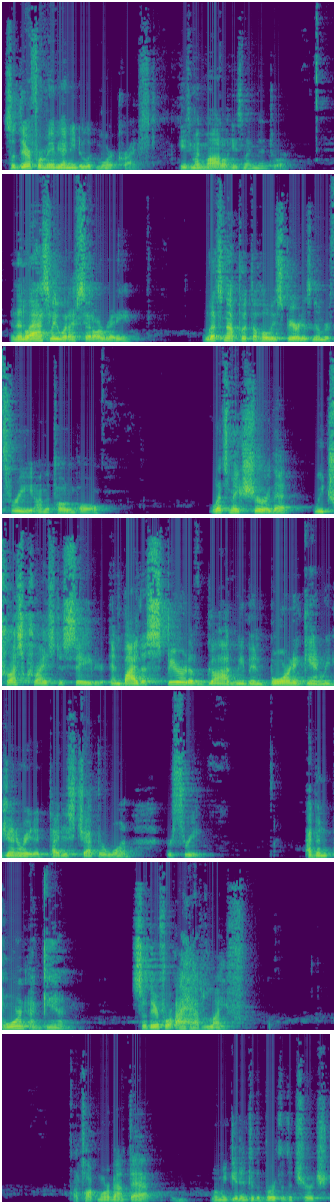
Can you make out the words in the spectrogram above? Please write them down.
So therefore, maybe I need to look more at Christ. He's my model, he's my mentor. And then lastly, what I've said already, let's not put the Holy Spirit as number three on the totem pole let's make sure that we trust Christ as Savior. And by the Spirit of God, we've been born again, regenerated. Titus chapter 1, verse 3. I've been born again. So therefore, I have life. I'll talk more about that when we get into the birth of the church.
